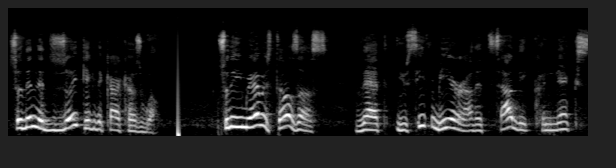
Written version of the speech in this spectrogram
so then the zoykek the karka as well. So the Imre tells us that you see from here how the tzaddik connects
